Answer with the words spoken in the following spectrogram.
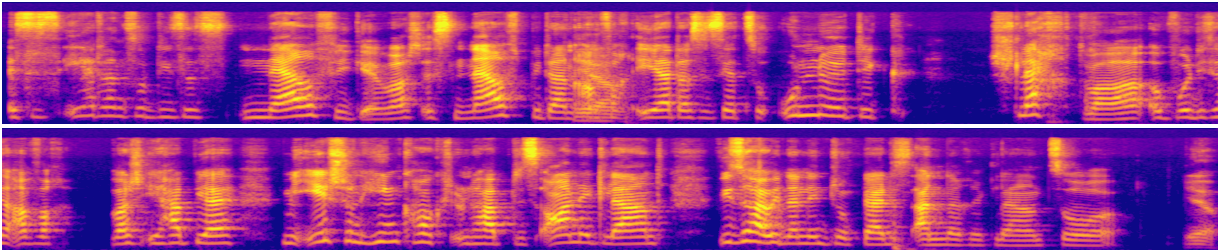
es ist eher dann so dieses Nervige, was? Es nervt mich dann Ja. einfach eher, dass es jetzt so unnötig schlecht war, obwohl ich ja einfach, ich habe ja mir eh schon hinguckt und habe das eine gelernt. Wieso habe ich dann nicht nur gleich das andere gelernt? So, Ja.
